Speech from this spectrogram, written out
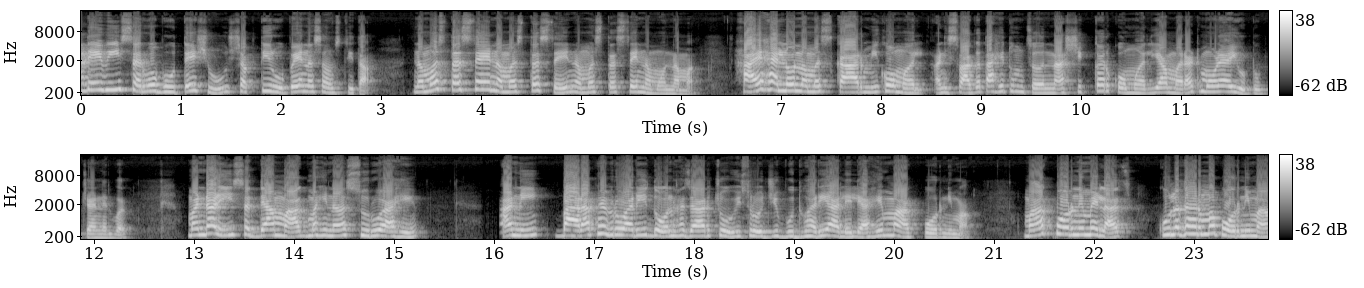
देवी सर्व भूतेषु शक्तिरूपेण संस्थिता। नमस्तस्ते नमस्तस्ते नमस्तस्ते नमो नमा। हाय हॅलो नमस्कार मी कोमल आणि स्वागत आहे तुमचं नाशिककर कोमल या मराठमोळ्या यूट्यूब चॅनेलवर. मंडळी सध्या माघ महिना सुरू आहे आणि बारा फेब्रुवारी दोन हजार चोवीस रोजी बुधवारी आलेली आहे माघ पौर्णिमा. माघ पौर्णिमेलाच कुलधर्म पौर्णिमा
